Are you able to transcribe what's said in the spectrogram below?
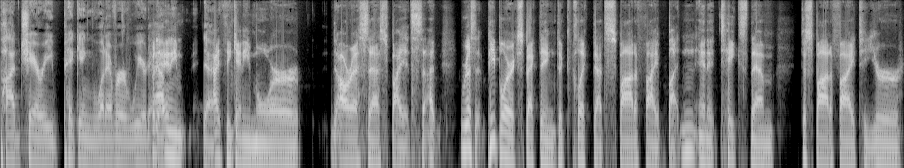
pod cherry picking whatever weird But app. any, Yeah. I think any more RSS by itself, people are expecting to click that Spotify button, and it takes them to Spotify to your,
